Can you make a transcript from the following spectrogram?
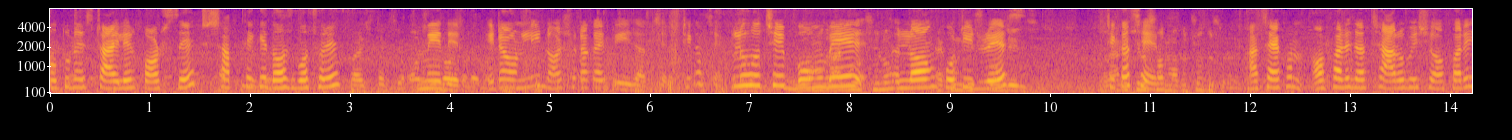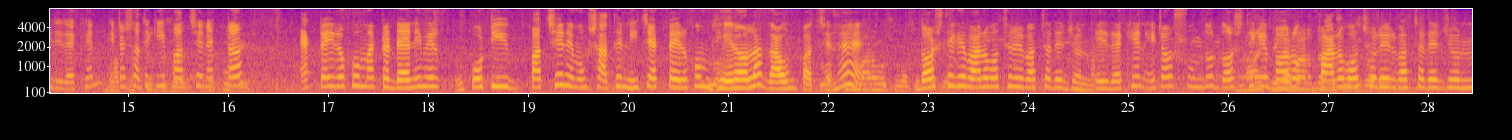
নতুন স্টাইলের সেট সাত থেকে দশ বছরের মেয়েদের। এটা অনলি নয়শো টাকায় পেয়ে যাচ্ছে ঠিক আছে? এগুলো হচ্ছে বোম্বে লং কোটি ড্রেস ঠিক আছে। ছিল সব মাত্র 1400 টাকা। আচ্ছা এখন অফারে যাচ্ছে আরও বেশি অফারে যে দেখেন এটার সাথে কি পাচ্ছেন একটা কোটি। একটা এরকম একটা ড্যানিমের কোটি পাচ্ছেন এবং সাথে নিচে একটা এরকম ঘেরওয়ালা গাউন পাচ্ছেন হ্যাঁ? 12 বছর বাচ্চা দশ থেকে বারো বছরের বাচ্চাদের জন্য। এই দেখেন এটাও সুন্দর দশ থেকে বারো বারো বছরের বাচ্চাদের জন্য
